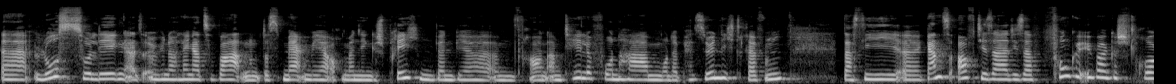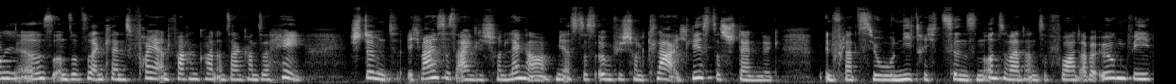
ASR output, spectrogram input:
äh, loszulegen, als irgendwie noch länger zu warten. Und das merken wir ja auch immer in den Gesprächen, wenn wir ähm, Frauen am Telefon haben oder persönlich treffen, dass sie äh, ganz oft dieser, dieser Funke übergesprungen ist und sozusagen ein kleines Feuer entfachen konnte und sagen konnte, so, hey, stimmt, ich weiß es eigentlich schon länger, mir ist das irgendwie schon klar, ich lese das ständig, Inflation, Niedrigzinsen und so weiter und so fort, aber irgendwie,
